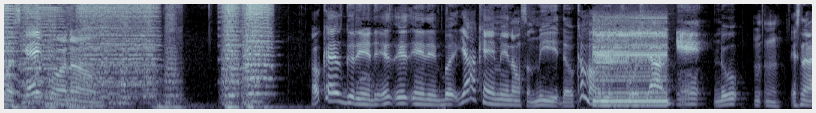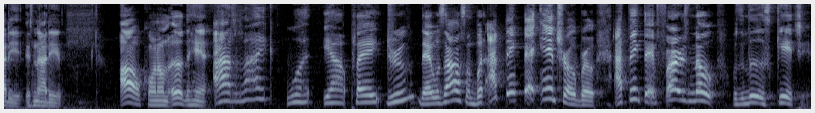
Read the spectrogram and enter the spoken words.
much skate going on. Okay, it's good ending. It's, it's ending, but y'all came in on some mid though. Come on, Y'all, eh, nope, mm-mm. It's not it. It's not it. Alcorn, on the other hand, I like what y'all played, Drew. That was awesome. But I think that intro, bro, I think that first note was a little sketchy.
